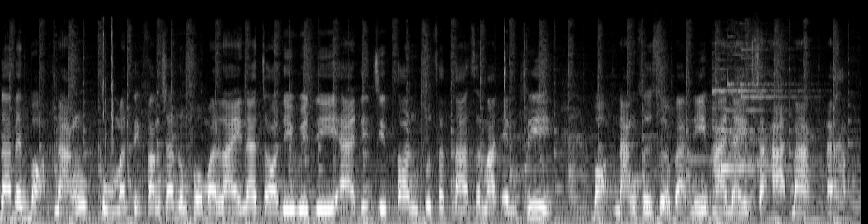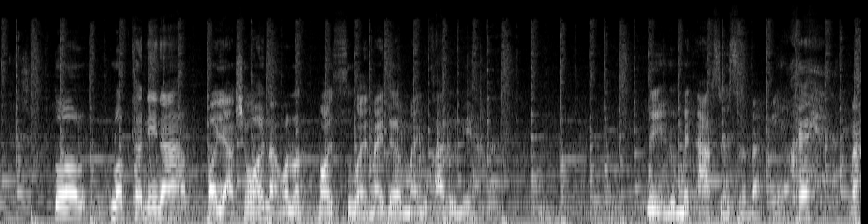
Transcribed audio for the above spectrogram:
ได้เป็นเบาะหนังปุ่มมันติฟังก์ชันตรงพวงมาลัย หน้าจอ DVD แอร์ดิจิตอลพุทสตาร์สมาร์ทเอนทรีเบาะหนังสวยๆ แบบนี้ภายในสะอาดมากนะครับ ตัวรถคันนี้นะ บอยอยากโชว์ให้หน่อยว่ารถบอยสวยไหมเดิมไหมลูกค้าดูนี่ฮะนี่ดูเม็ดอาร์คสวยๆ แบบนี้ โอเค มา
